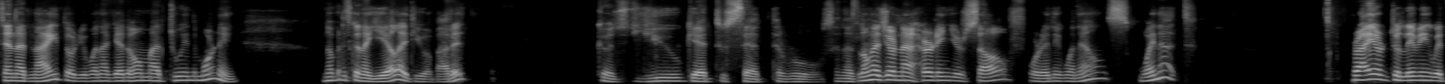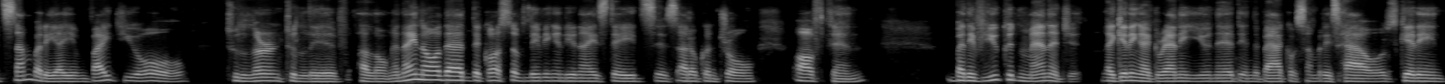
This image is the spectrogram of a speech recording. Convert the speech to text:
10 at night or you want to get home at 2 in the morning nobody's going to yell at you about it because you get to set the rules. And as long as you're not hurting yourself or anyone else why not? Prior to living with somebody i invite you all to learn to live alone. And i know that the cost of living in the united states is out of control often but if you could manage it like getting a granny unit in the back of somebody's house, getting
